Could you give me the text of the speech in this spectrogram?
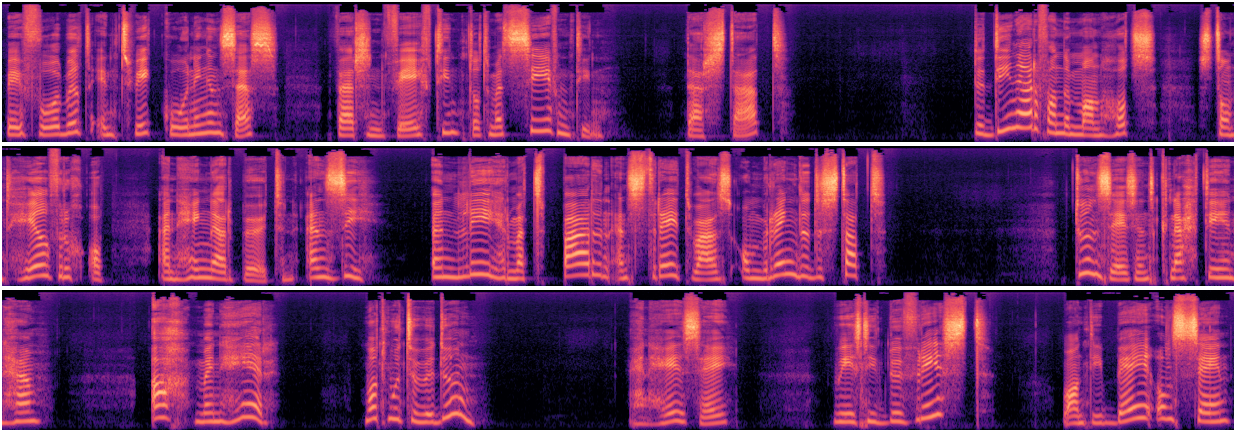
Bijvoorbeeld in 2 Koningen 6, versen 15 tot en met 17. Daar staat: De dienaar van de man Gods stond heel vroeg op en ging naar buiten. En zie, een leger met paarden en strijdwaans omringde de stad. Toen zei zijn knecht tegen hem: Ach, mijn heer, wat moeten we doen? En hij zei: Wees niet bevreesd, want die bij ons zijn,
